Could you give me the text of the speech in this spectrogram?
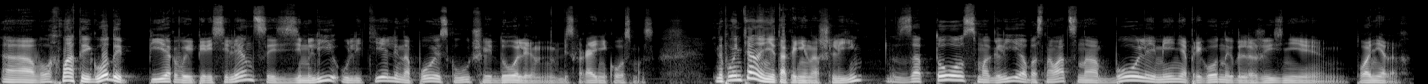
А, в лохматые годы первые переселенцы с Земли улетели на поиск лучшей доли в бескрайний космос. Инопланетян они так и не нашли, зато смогли обосноваться на более-менее пригодных для жизни планетах.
